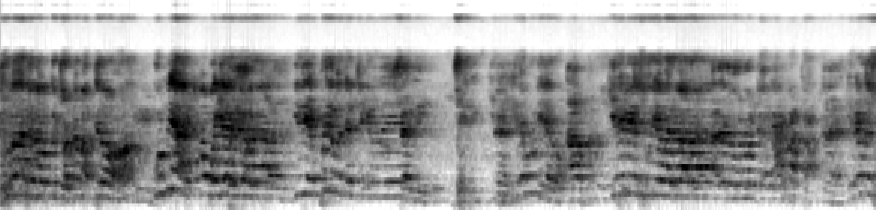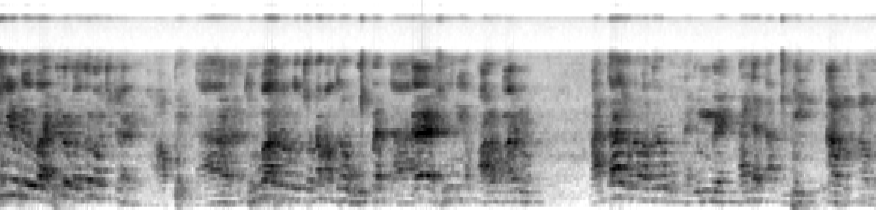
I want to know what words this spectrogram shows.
துர்வாசனவுக்கு சொன்ன மந்திரம். உண்மையா இருக்குமா பொய்யா இருக்குமா? இது எப்படி நம்ம தெரிஞ்சுக்கிறது சரி சரி இரவு நேரம். இரவில சூரியன் வருவாரா. இரவுல சூரியன் எப்படி வருவார். அப்படின்னா. துர்வாசனவுக்கு சொன்ன மந்திரம் உண்மைன்னா. சூரியன் வரணும். வந்தா சொன்ன மந்திரம் உண்மை உண்மை. வந்தா பொய் ஆமா, ஆமா.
